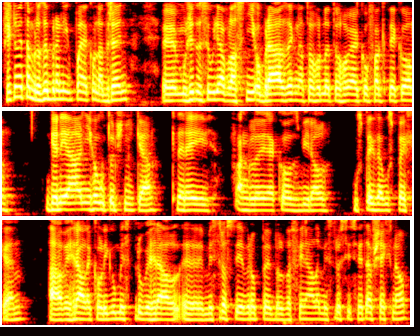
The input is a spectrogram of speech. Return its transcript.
Všechno je tam rozebraný úplně jako na dřeň. Eh, Můžete si udělat vlastní obrázek na tohohle toho jako fakt jako geniálního útočníka, který v Anglii jako sbíral úspěch za úspěchem a vyhrál jako ligu mistrů, vyhrál eh, mistrovství Evropy, byl ve finále mistrovství světa, všechno.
